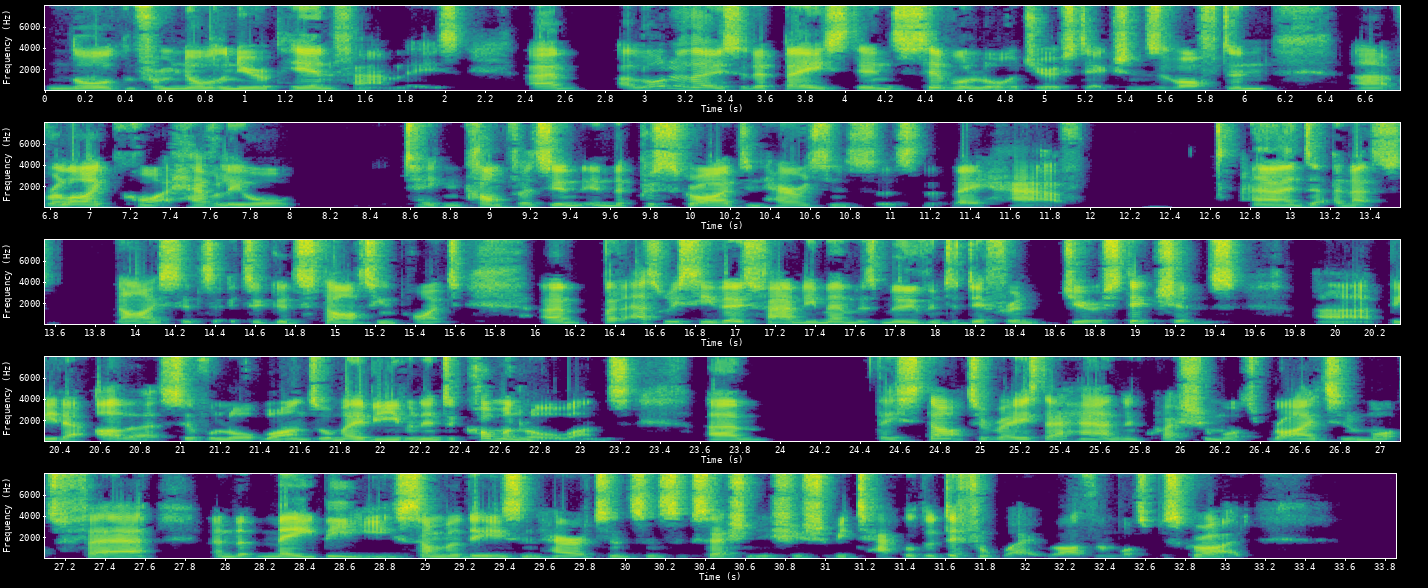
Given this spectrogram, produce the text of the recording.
northern from northern European families Um, a lot of those that are based in civil law jurisdictions have often uh, relied quite heavily or taken comfort in, in the prescribed inheritances that they have. And, and that's nice. It's, it's a good starting point. Um, but as we see those family members move into different jurisdictions, uh, be that other civil law ones or maybe even into common law ones, um, they start to raise their hand and question what's right and what's fair, and that maybe some of these inheritance and succession issues should be tackled a different way rather than what's prescribed.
